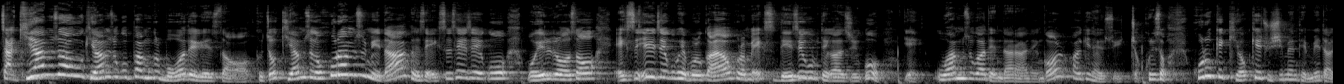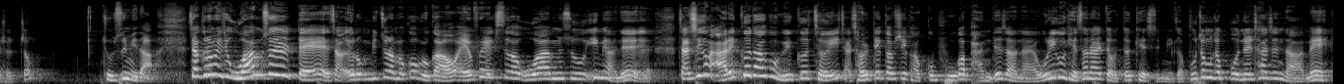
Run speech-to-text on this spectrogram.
자, 기함수하고 기함수 곱하면 그럼 뭐가 되겠어? 그죠? 기함수가 홀함수입니다. 그래서 x 세제곱 뭐 예를 들어서 x 1제곱 해볼까요? 그러면 x 4제곱 돼가지고 예, 우함수가 된다라는 걸 확인할 수 있죠. 그래서 그렇게 기억해 주시면 됩니다. 아셨죠? 좋습니다. 자, 그러면 이제 우함수일 때, 자, 여러분 밑줄 한번 꺼볼까요? fx가 우함수이면은, 자, 지금 아래 끝하고 위 끝의, 자, 절대값이 같고 부호가 반대잖아요. 우리 이거 계산할 때 어떻게 했습니까? 부정적분을 찾은 다음에,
